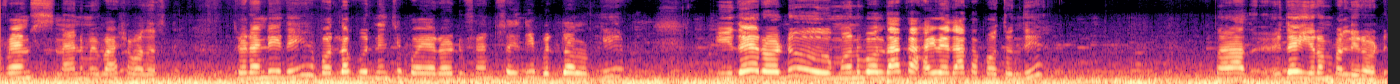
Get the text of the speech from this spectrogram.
హాయ్ ఫ్రెండ్స్ నేను మీ భాష వదస్తి చూడండి ఇది పొద్లకూరు నుంచి పోయే రోడ్డు ఫ్రెండ్స్ ఇది బిర్దోల్కి ఇదే రోడ్డు మునుగోలు దాకా హైవే దాకా పోతుంది. తర్వాత ఇదే ఈరంపల్లి రోడ్డు.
